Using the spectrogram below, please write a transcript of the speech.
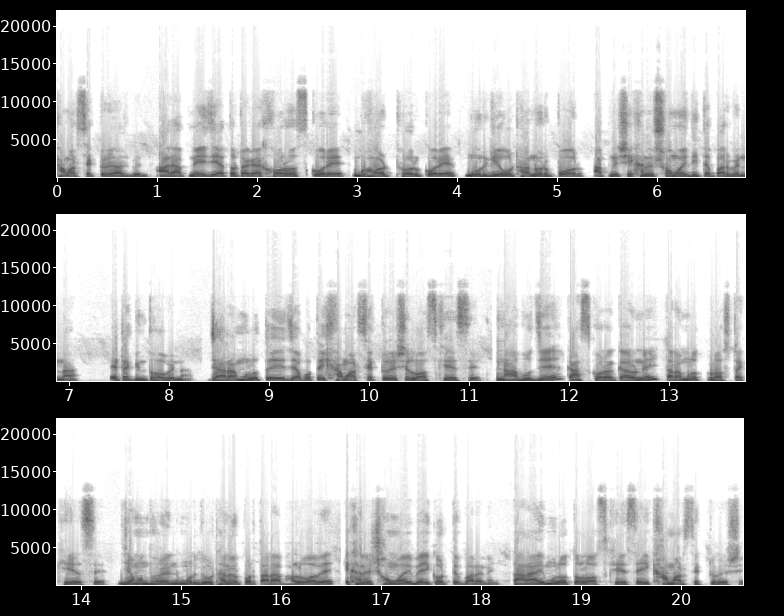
খামার সেক্টরে আসবেন। আর আপনি এই যে এত টাকা খরচ করে ঘর ঠর করে মুরগি ওঠানোর পর আপনি সেখানে সময় দিতে পারবেন না। এটা কিন্তু হবে না। যারা মূলত এই যাবত এই খামার সেক্টরে এসে লস খেয়েছে, না বুঝে কাজ করার কারণেই তারা মূলত লসটা খেয়েছে। যেমন ধরেন, মুরগি উঠানোর পর তারা ভালোভাবে এখানে সময় ব্যয় করতে পারে নাই। তারাই মূলত লস খেয়েছে এই খামার সেক্টরে এসে।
